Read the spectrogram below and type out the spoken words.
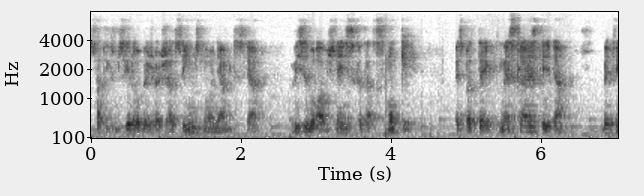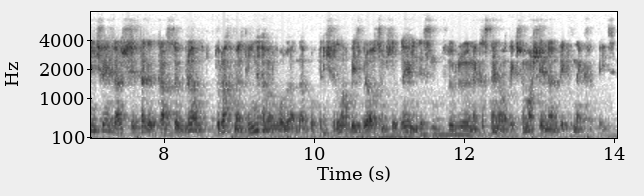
satiksmes ierobežojušās zīmes noņemtas, jā, vizuāli viņš neizskatās smuki. Es pat teiktu, neskaisti, jā, bet viņš vienkārši ir tagad, kāds tur brauc. Tur akmeni nevar logā dabūt. Viņš ir labi izbraucams uz 90, tur nekas nenotiks, un mašīna arī tik nekratīs.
